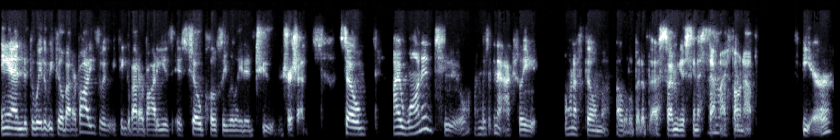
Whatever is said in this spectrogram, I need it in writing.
and the way that we feel about our bodies, the way that we think about our bodies is so closely related to nutrition. So I wanted to, I'm just going to actually, I want to film a little bit of this. So I'm just going to set my phone up here.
